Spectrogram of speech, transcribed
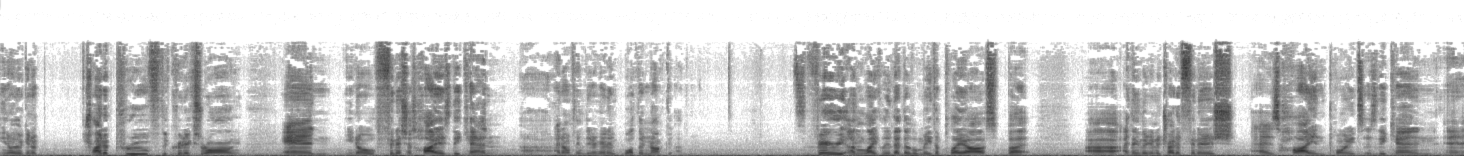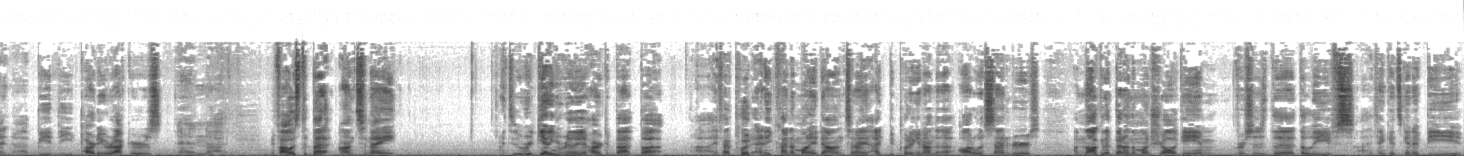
you know they're going to try to prove the critics wrong and you know finish as high as they can. Uh, I don't think they're gonna. Well, they're not. It's very unlikely that they'll make the playoffs, but uh, I think they're gonna try to finish as high in points as they can and uh, be the party wreckers. And uh, if I was to bet on tonight, it's getting really hard to bet, but uh, if I put any kind of money down tonight, I'd be putting it on the Ottawa Senators. I'm not going to bet on the Montreal game versus the, the Leafs. I think it's going to be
